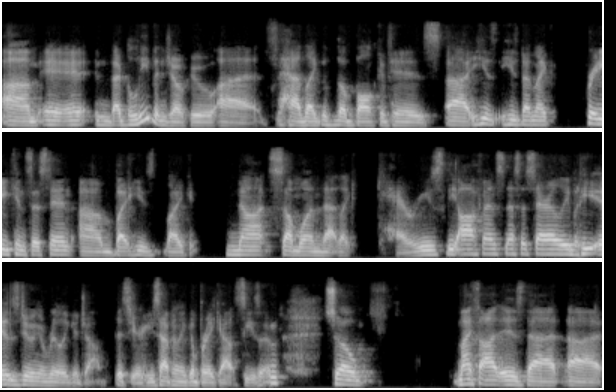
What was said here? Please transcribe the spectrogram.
um, and, and, I believe Njoku uh, had like the bulk of his. Uh, he's he's been like pretty consistent, um, but he's like not someone that like carries the offense necessarily, but he is doing a really good job this year. He's having like a breakout season. So my thought is that uh,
